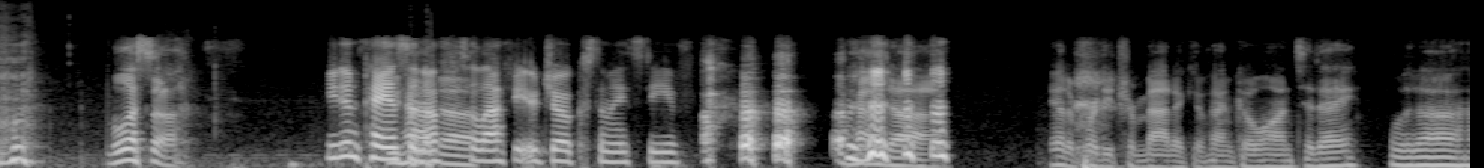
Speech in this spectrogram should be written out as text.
Melissa, You didn't pay You us had, enough uh, to laugh at your jokes tonight, Steve. you had, uh, you had a pretty traumatic event go on today. What uh,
